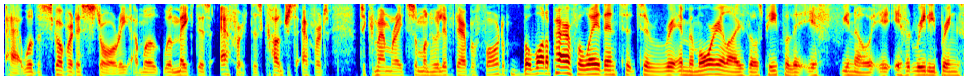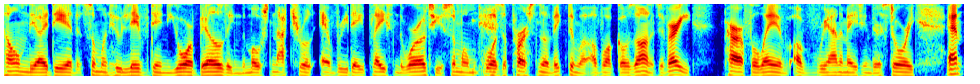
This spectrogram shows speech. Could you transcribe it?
uh, will discover this story and will, will make this effort, this conscious effort to commemorate someone who lived there before them. But what a powerful way then to, to re- memorialize those people if, you know, if it really brings home the idea that someone who lived in your building, the most natural everyday place in the world to you, someone was a personal victim of what goes on. It's a very powerful way of, of reanimating their story. Um,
